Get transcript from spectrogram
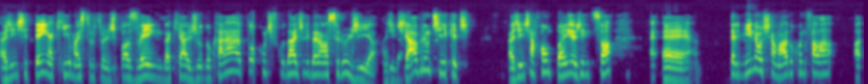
a gente tem aqui uma estrutura de pós-venda que ajuda o cara, ah, eu tô com dificuldade de liberar uma cirurgia. A gente abre um ticket, a gente acompanha, a gente só é, é termina o chamado quando falar, ah,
